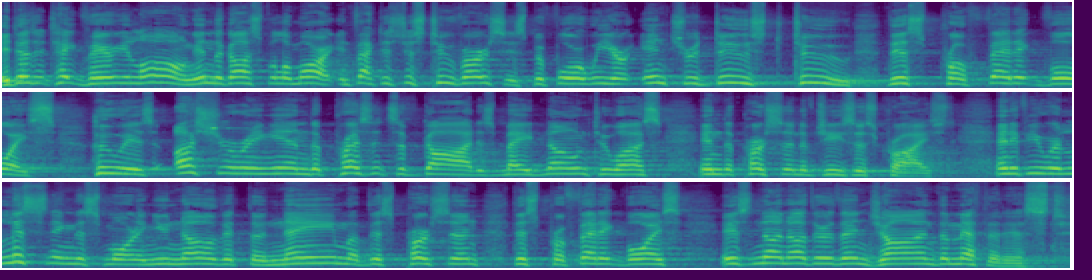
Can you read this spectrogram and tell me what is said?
It doesn't take very long in the Gospel of Mark. In fact, it's just two verses before we are introduced to this prophetic voice who is ushering in the presence of God is made known to us in the person of Jesus Christ. And if you were listening this morning, you know that the name of this person, this prophetic voice, is none other than John the Methodist.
